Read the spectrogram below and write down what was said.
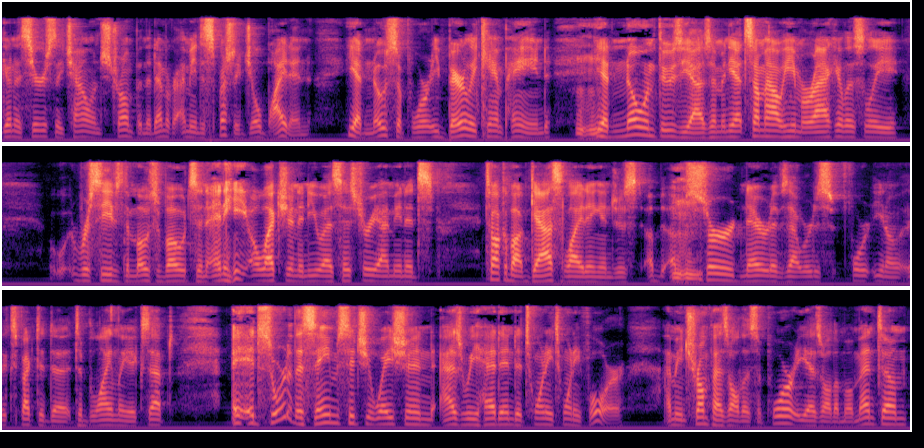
going to seriously challenge Trump and the Democrat. I mean, especially Joe Biden. He had no support. He barely campaigned. Mm-hmm. He had no enthusiasm, and yet somehow he miraculously receives the most votes in any election in U.S. history. I mean, it's talk about gaslighting and just ab- mm-hmm. absurd narratives that we're just for you know expected to, to blindly accept. It's sort of the same situation as we head into 2024. I mean, Trump has all the support. He has all the momentum.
